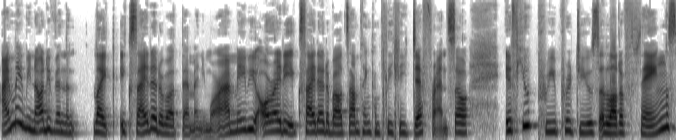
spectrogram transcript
I'm maybe not even like excited about them anymore. I'm maybe already excited about something completely different. So if you pre-produce a lot of things,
